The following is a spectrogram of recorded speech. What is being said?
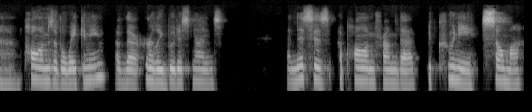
uh, poems of awakening of the early Buddhist nuns. And this is a poem from the Bhikkhuni Soma,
